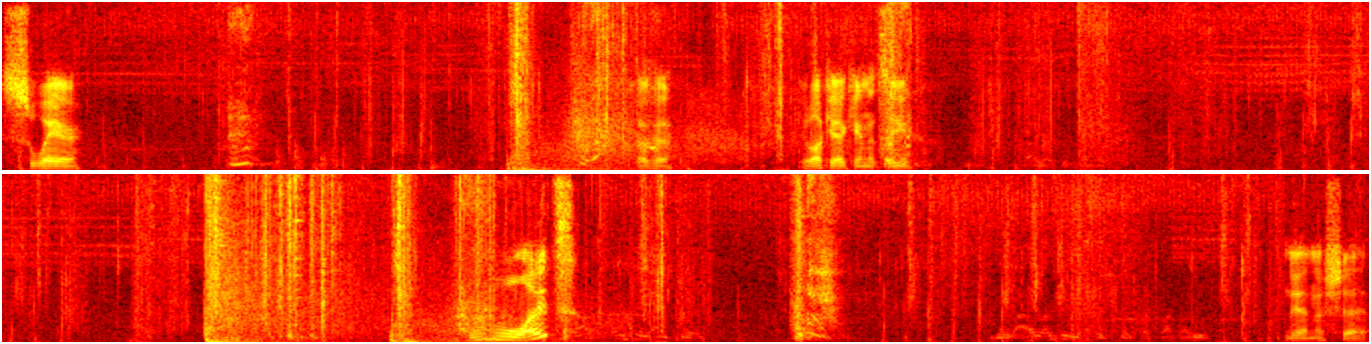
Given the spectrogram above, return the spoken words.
Swear. Okay. You're lucky I cannot see. What? Yeah, no shit.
